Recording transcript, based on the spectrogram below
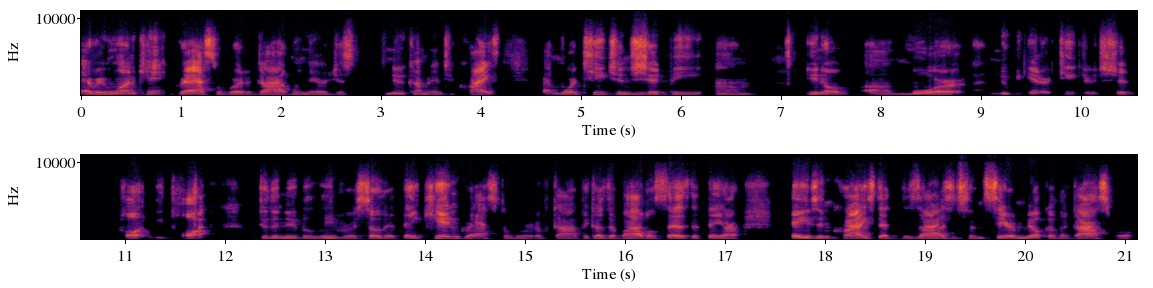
Everyone can't grasp the word of God when they're just new coming into Christ. That more teaching Mhm. should be, um, you know, um, more new beginner teachers should taught, be taught to the new believers so that they can grasp the word of God, because the Bible says that they are babes in Christ that desires the sincere milk of the gospel.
